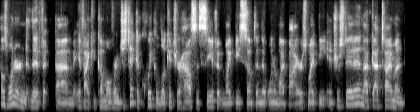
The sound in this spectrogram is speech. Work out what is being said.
I was wondering if um, if I could come over and just take a quick look at your house and see if it might be something that one of my buyers might be interested in. I've got time on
